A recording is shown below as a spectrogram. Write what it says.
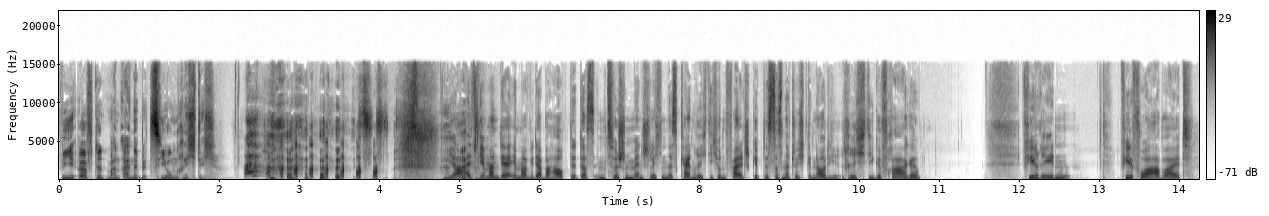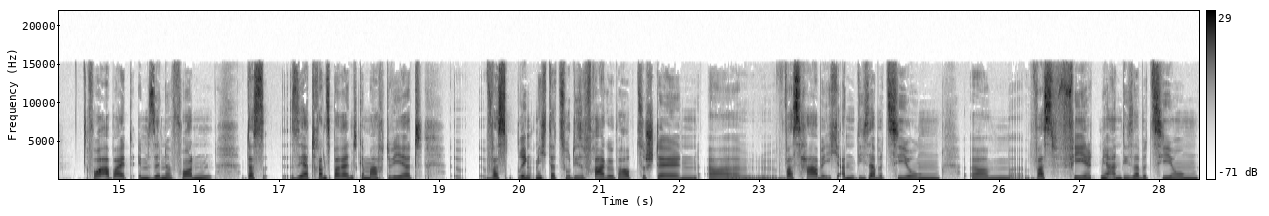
Wie öffnet man eine Beziehung richtig? Ja, als jemand, der immer wieder behauptet, dass im Zwischenmenschlichen es kein richtig und falsch gibt, ist das natürlich genau die richtige Frage. Viel reden, viel Vorarbeit. Vorarbeit im Sinne von, dass sehr transparent gemacht wird, was bringt mich dazu, diese Frage überhaupt zu stellen? Äh, was habe ich an dieser Beziehung? Ähm, was fehlt mir an dieser Beziehung?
